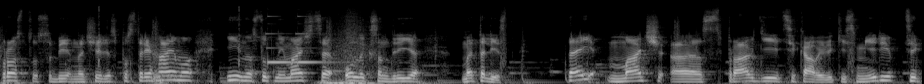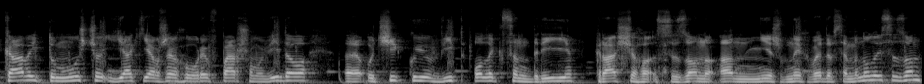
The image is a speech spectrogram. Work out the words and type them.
просто собі на чилі спостерігаємо. І наступний матч це Олександрія Металіст. Цей матч е, справді цікавий в якійсь мірі. Цікавий, тому що, як я вже говорив в першому відео, е, очікую від Олександрії кращого сезону, аніж в них видався минулий сезон.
